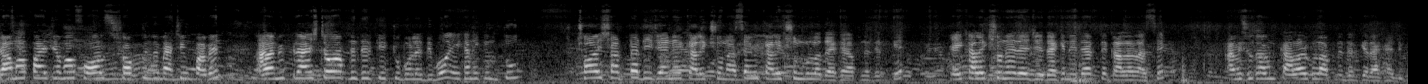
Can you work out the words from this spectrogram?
জামা, পায়জামা, ফলস, সব কিন্তু ম্যাচিং পাবেন। আর আমি প্রাইসটাও আপনাদেরকে একটু বলে দিব। এখানে কিন্তু ছয়, সাতটা ডিজাইনের কালেকশন আছে। আমি কালেকশনগুলো দেখাই আপনাদেরকে। এই কালেকশনের এই যে দেখেন, এটা একটা কালার আছে। আমি শুধু এখন কালারগুলো আপনাদেরকে দেখাই দিব।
